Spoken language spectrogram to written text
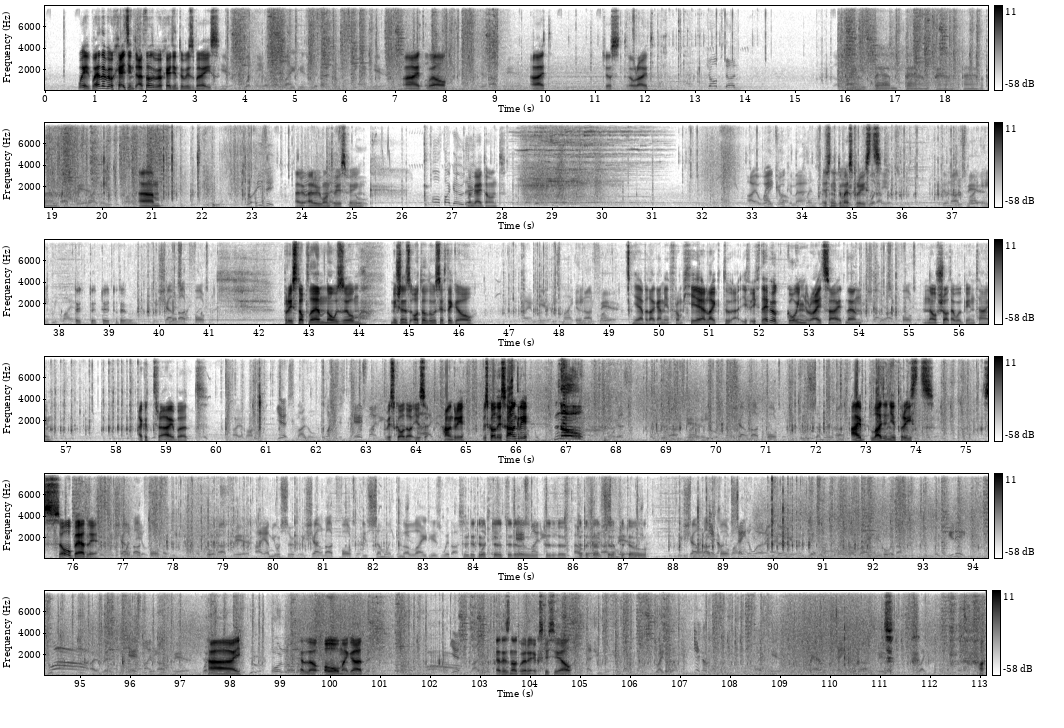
Wait, where are we heading to? I thought we were heading to his base. Alright, well. Alright. Just alright. Job's done bam, bam, bam, bam, bam. Um. I, I really want to be a Maybe I don't. I await your command. I just need to mess priests. We shall not falter. Priest top lamb, no zoom. Missions auto lose if they go. Yeah, but like I mean, from here, like to uh, if if they were going right side, then no shot I would be in time. I could try, but. Yes, my lord. What is it? Yes, my lord. Viscodo is hungry. Viscodo is hungry. No! I bloody need priests so badly. We shall not falter. Do not fear. I am your servant. We shall not falter. Is someone The light is with us. Do, do, do, do, do, do, do, do, do, do, do, do, do. We shall not falter. Say the word. Yes, The light is with us. You need. I am ready. Yes, my Do not fear. Hi. for Lord of Hello. Oh my god. Yes, my lord. That is not very XQCL. As you wish. Right away. Fuck.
